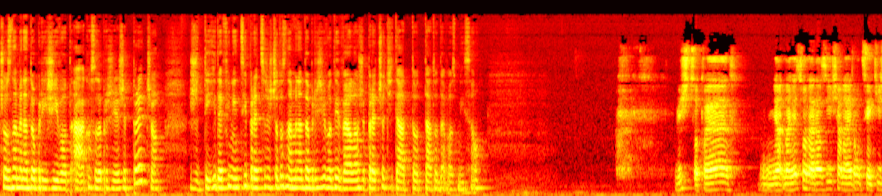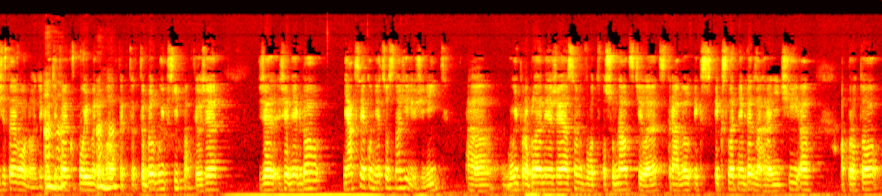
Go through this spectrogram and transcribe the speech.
čo znamená dobrý život a ako sa dobre žije, že prečo? Že tých definícií prečo, že čo to znamená dobrý život je veľa, že prečo ti táto, táto dáva zmysel? Víš co, to je na něco narazíš a najednou cítíš, že to je ono. Někdo ti to jako pojmenoval. Tak to, to byl můj případ, jo, že, že, že někdo nějak se jako něco snaží žít a můj problém je, že já jsem od 18 let strávil x, x let někde v zahraničí a, a proto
